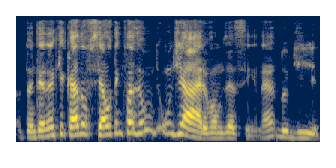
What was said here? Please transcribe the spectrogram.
Eu tô entendendo que cada oficial tem que fazer um, um diário, vamos dizer assim, né? Do dia.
